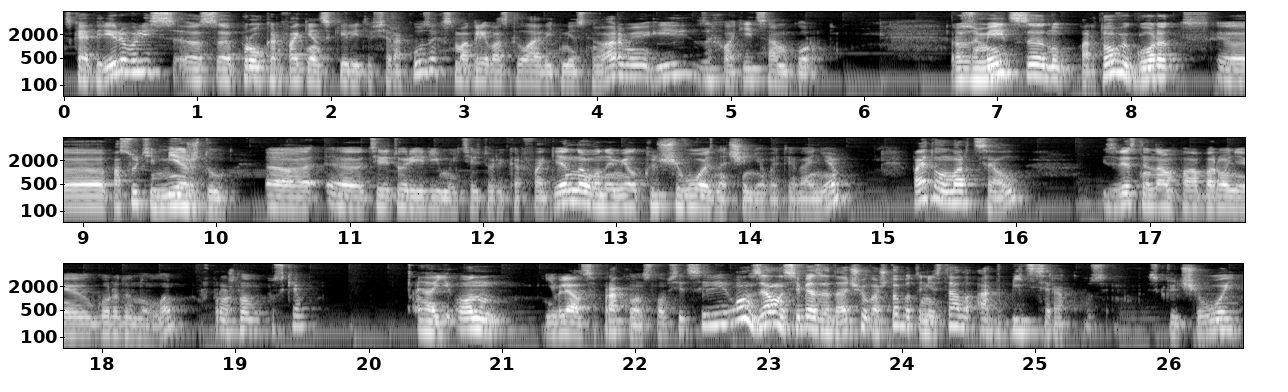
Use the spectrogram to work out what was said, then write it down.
скооперировались э, с прокарфагенской элитой в Сиракузах, смогли возглавить местную армию и захватить сам город. Разумеется, ну, портовый город, э, по сути, между э, э, территорией Рима и территорией Карфагена, он имел ключевое значение в этой войне. Поэтому Марцел известный нам по обороне города Нула в прошлом выпуске. Э, он являлся проконсулом Сицилии. Он взял на себя задачу во что бы то ни стало отбить Сиракузы. То есть ключевой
